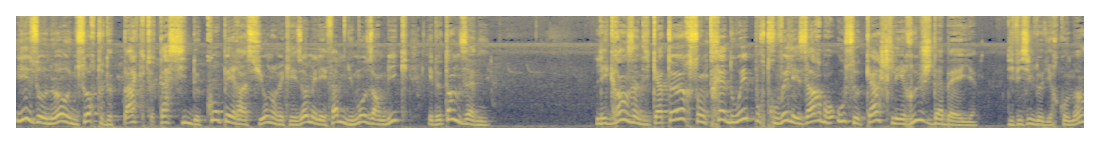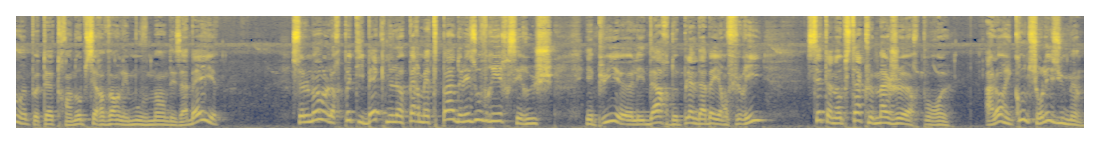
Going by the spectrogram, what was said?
ils honorent une sorte de pacte tacite de coopération avec les hommes et les femmes du Mozambique et de Tanzanie. Les grands indicateurs sont très doués pour trouver les arbres où se cachent les ruches d'abeilles. Difficile de dire comment, hein, peut-être en observant les mouvements des abeilles. Seulement, leurs petits becs ne leur permettent pas de les ouvrir, ces ruches. Et puis, euh, les dards pleins d'abeilles en furie, c'est un obstacle majeur pour eux. Alors ils comptent sur les humains.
